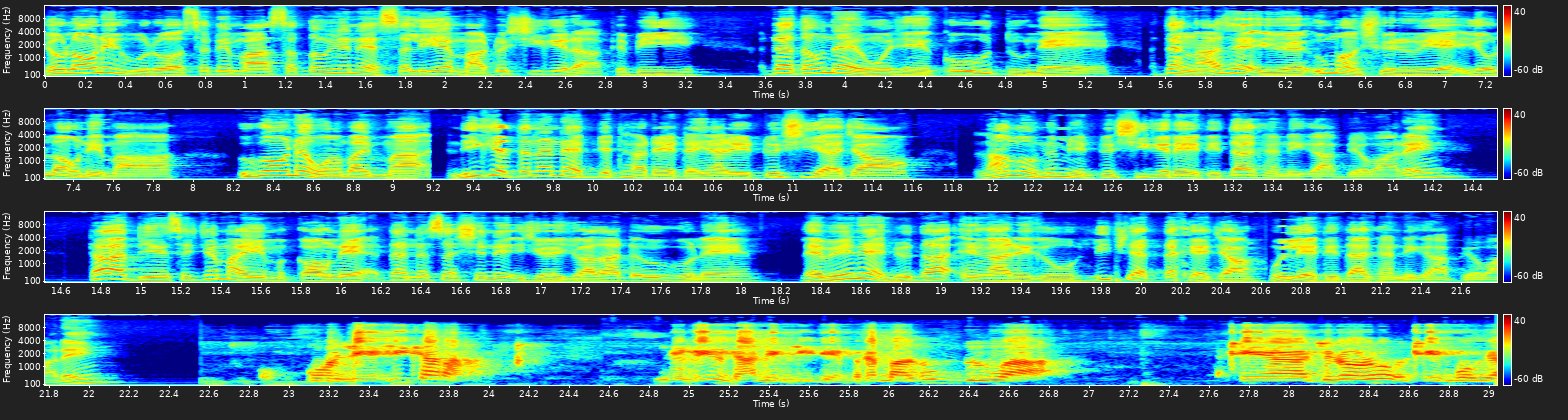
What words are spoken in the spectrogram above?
ရုပ်လောင်းတွေကိုတော့စက်တင်ဘာ23ရက်နဲ့14ရက်မှာတွေ့ရှိခဲ့တာဖြစ်ပြီးအသက်30ဝန်းကျင်ကိုဦးသူနဲ့အသက်50အရွယ်ဦးမောင်ရွှေတို့ရဲ့ရုပ်လောင်းတွေမှာ ဦးကောင်းတဲ့ဝမ်းပိုင်းမှာအနီးကတနက်နဲ့ပစ်ထားတဲ့ဒဏ်ရာတွေတွေ့ရှိရကြောင်းလောင်းကိုမျက်မြင်တွေ့ရှိခဲ့တဲ့ဒေသခံတွေကပြောပါတယ်။ဒါအပြင်စိတ်ကျမ်းမာရေးမကောင်းတဲ့အသက်28နှစ်အရွယ်ရွာသားတဦးကိုလည်းလေဘင်းနဲ့မြို့သားအင်္ကာတွေကိုလှိဖြတ်တက်ခဲ့ကြောင်းဝိလေဒေသခံတွေကပြောပါတယ်ဟိုလေလိထားတာလေကင်းဓာတ်နဲ့လိတယ်ပထမဆုံးသူကအထင်ကကျွန်တော်တို့အထင်ပေါ်ပြ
